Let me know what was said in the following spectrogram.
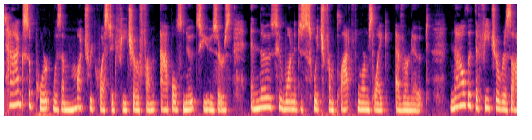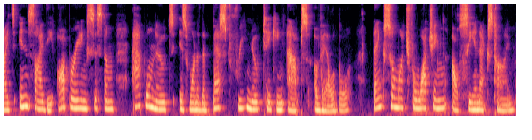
Tag support was a much requested feature from Apple's Notes users and those who wanted to switch from platforms like Evernote. Now that the feature resides inside the operating system, Apple Notes is one of the best free note taking apps available. Thanks so much for watching. I'll see you next time.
